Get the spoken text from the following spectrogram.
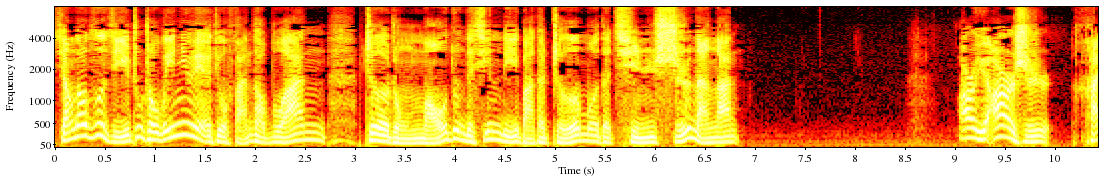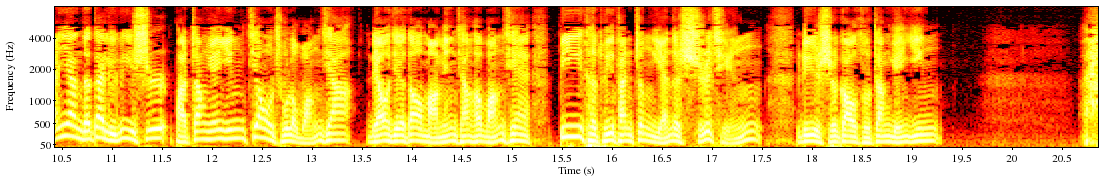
想到自己助纣为虐，就烦躁不安。这种矛盾的心理把他折磨得寝食难安。二月二十日。韩燕的代理律师把张元英叫出了王家，了解到马明强和王倩逼他推翻证言的实情。律师告诉张元英：“哎呀，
